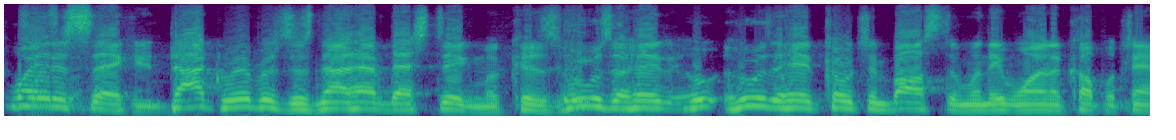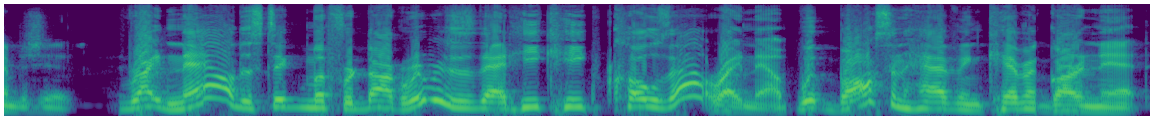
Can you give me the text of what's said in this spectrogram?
Wait a second. Doc Rivers does not have that stigma because who was a head who, who was a head coach in Boston when they won a couple championships? right now the stigma for Doc Rivers is that he he close out right now with Boston having Kevin Garnett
